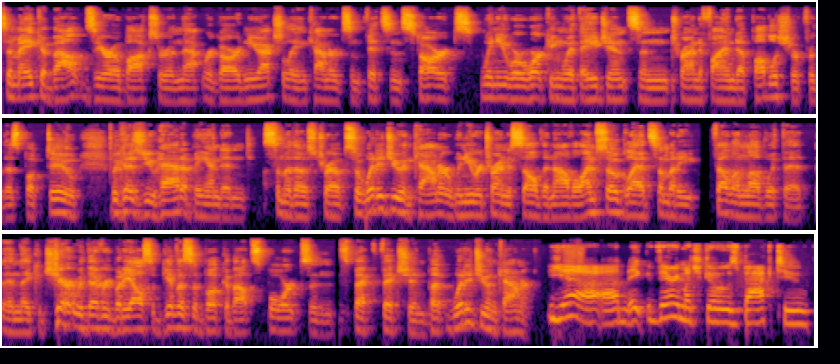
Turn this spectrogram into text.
to make about Zeroboxer in that regard. And you actually encountered some fits and starts when you were working with agents and trying to find a publisher for this book, too, because you had abandoned some of those tropes. So, what did you encounter when you were trying to sell the novel? I'm so glad somebody fell in love with it and they could share it with everybody else and give us a book about sports and spec fiction. But what did you encounter? Yeah, um, it very much goes back to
